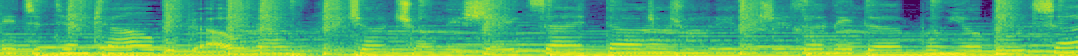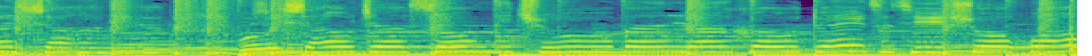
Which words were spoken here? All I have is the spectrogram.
你今天漂不漂亮？车窗里谁在等？和你的朋友不太像。我微笑着送你出门，然后对自己说谎。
